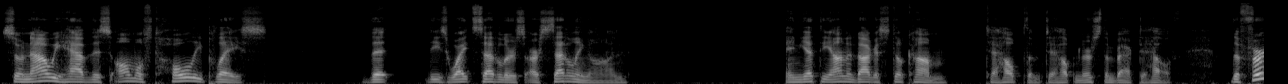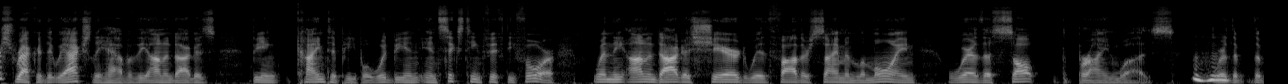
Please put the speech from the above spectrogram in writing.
So now we have this almost holy place that these white settlers are settling on, and yet the Onondagas still come to help them, to help nurse them back to health. The first record that we actually have of the Onondagas being kind to people would be in, in 1654 when the Onondagas shared with Father Simon Le Moyne where the salt brine was, mm-hmm. where the the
